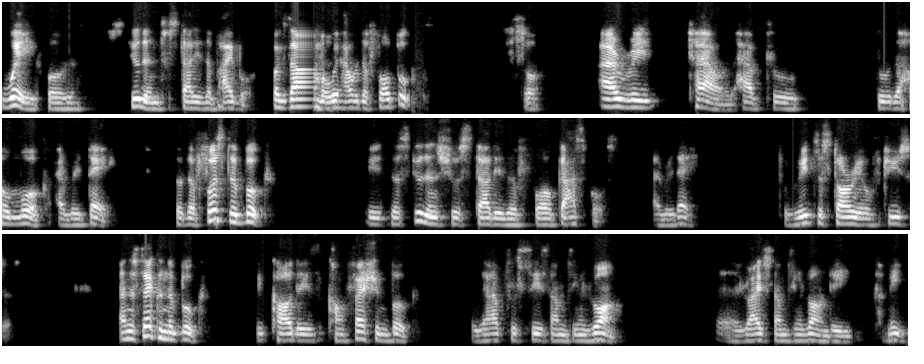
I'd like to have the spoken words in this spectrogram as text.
way for students to study the Bible. For example, we have the four books. So every child have to do the homework every day. So the first book is the students should study the four gospels every day to read the story of Jesus. And the second book, we call this confession book. They have to see something wrong, uh, write something wrong they commit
